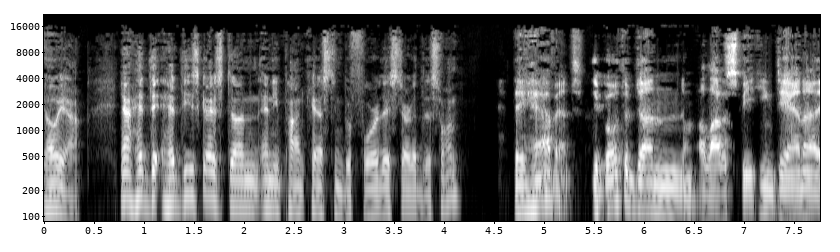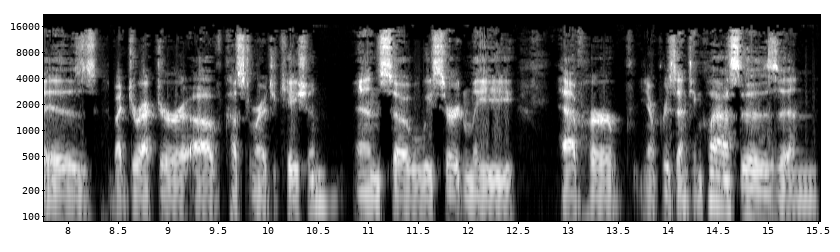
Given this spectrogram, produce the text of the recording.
Oh yeah. Now, had had these guys done any podcasting before they started this one? They haven't. They both have done a lot of speaking. Dana is my director of customer education, and so we certainly have her, you know, presenting classes and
